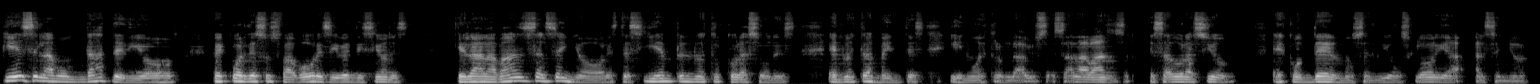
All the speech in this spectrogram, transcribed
Piense en la bondad de Dios, recuerde sus favores y bendiciones. Que la alabanza al Señor esté siempre en nuestros corazones, en nuestras mentes y nuestros labios. Esa alabanza, esa adoración, escondernos en Dios. Gloria al Señor.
